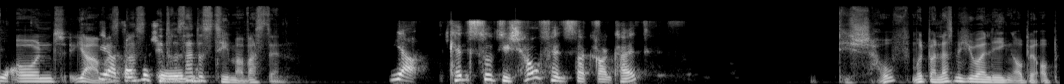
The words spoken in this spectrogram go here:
Und ja, Ja, was, danke schön. interessantes Thema, was denn? Ja, kennst du die Schaufensterkrankheit? Die Schauf? Mutter, lass mich überlegen, ob, ob,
